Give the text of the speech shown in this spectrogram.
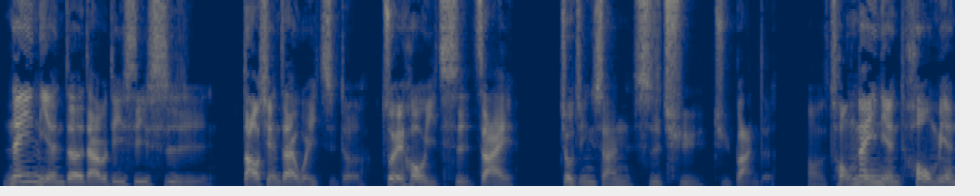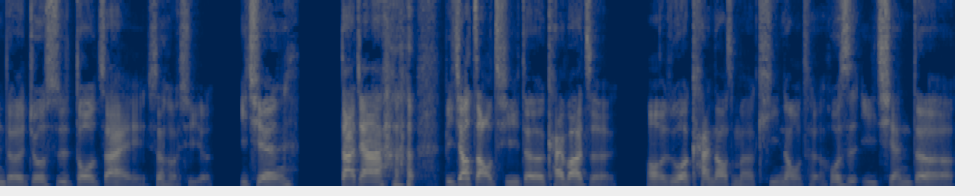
那一年的 WDC 是到现在为止的最后一次在旧金山市区举办的哦。从那一年后面的就是都在圣何西了。以前大家 比较早期的开发者。哦，如果看到什么 keynote 或是以前的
